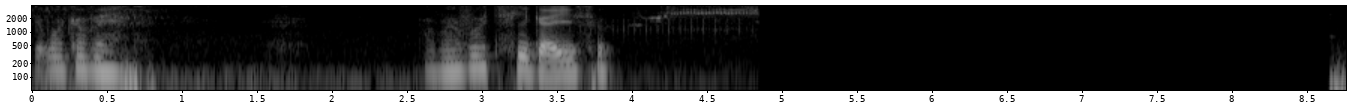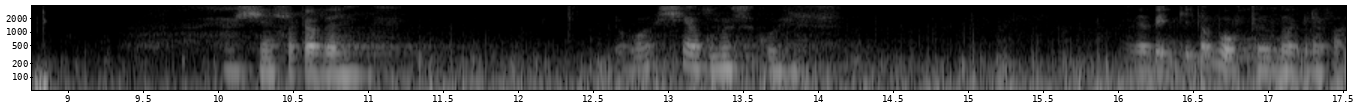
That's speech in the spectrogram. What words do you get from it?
tem uma caverna. Calma, eu vou desligar isso. Achei essa caverna. Eu achei algumas coisas. Ainda bem que tá voltando a gravar.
